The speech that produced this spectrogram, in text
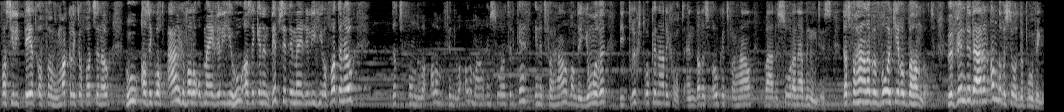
faciliteert of vergemakkelijkt of wat dan ook. Hoe als ik word aangevallen op mijn religie? Hoe als ik in een dip zit in mijn religie of wat dan ook? Dat vonden we vinden we allemaal in Surat al-Kahf. In het verhaal van de jongeren die terugtrokken naar de grot. En dat is ook het verhaal waar de Surah naar benoemd is. Dat verhaal hebben we vorige keer ook behandeld. We vinden daar een andere soort beproeving.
